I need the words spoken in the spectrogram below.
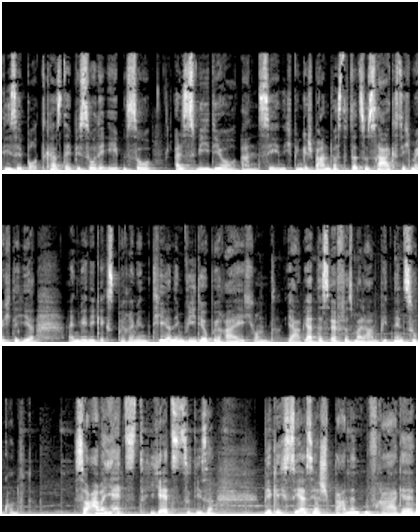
diese Podcast-Episode ebenso als Video ansehen. Ich bin gespannt, was du dazu sagst. Ich möchte hier ein wenig experimentieren im Videobereich und ja, werde das öfters mal anbieten in Zukunft. So, aber jetzt, jetzt zu dieser wirklich sehr, sehr spannenden Frage,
